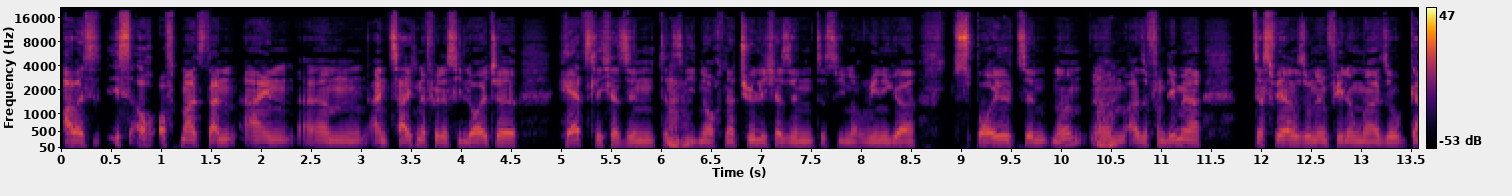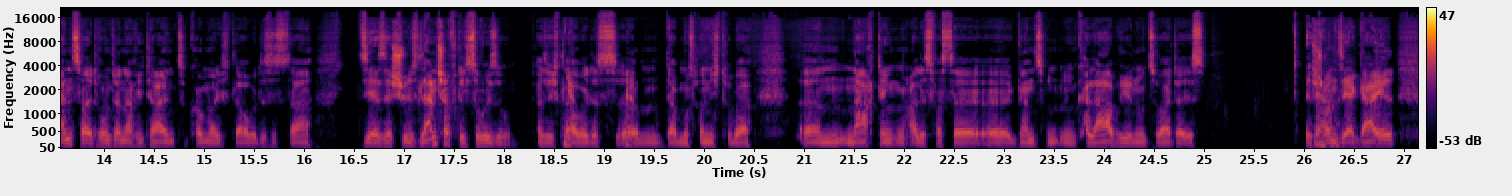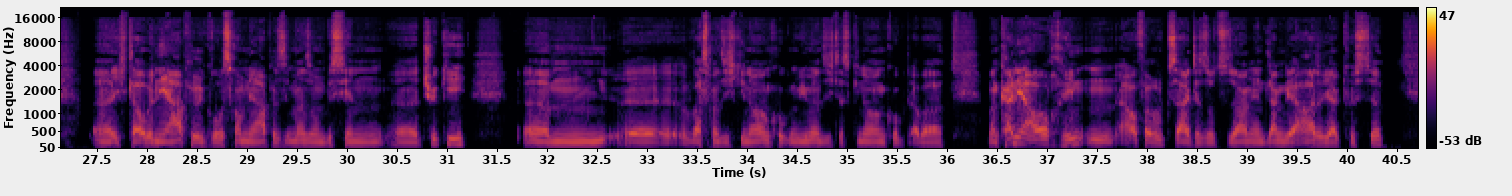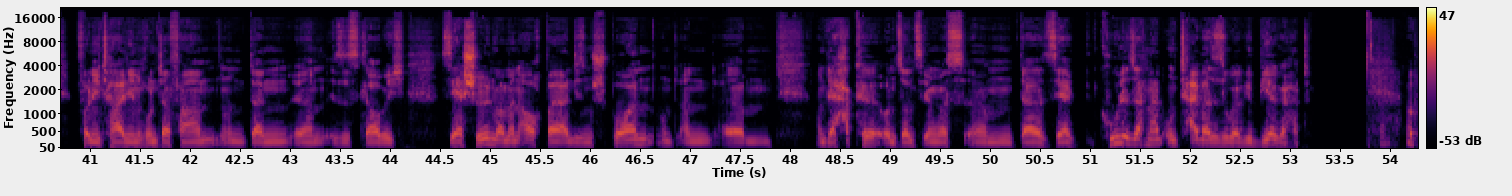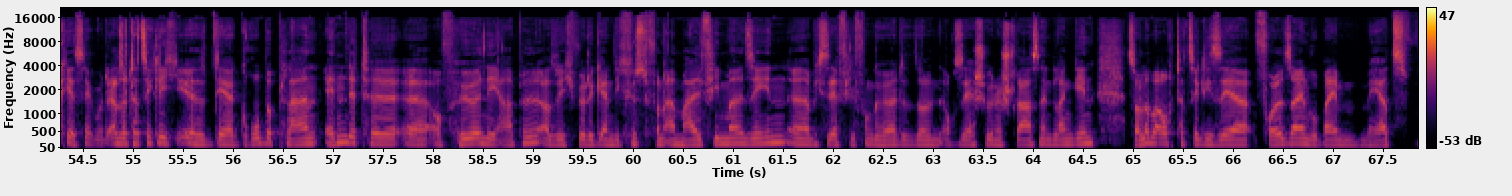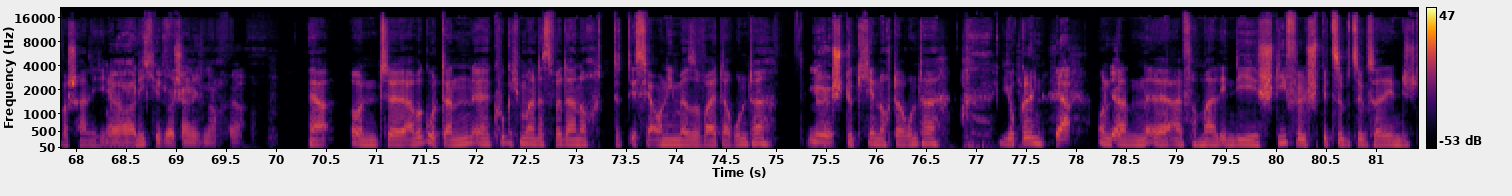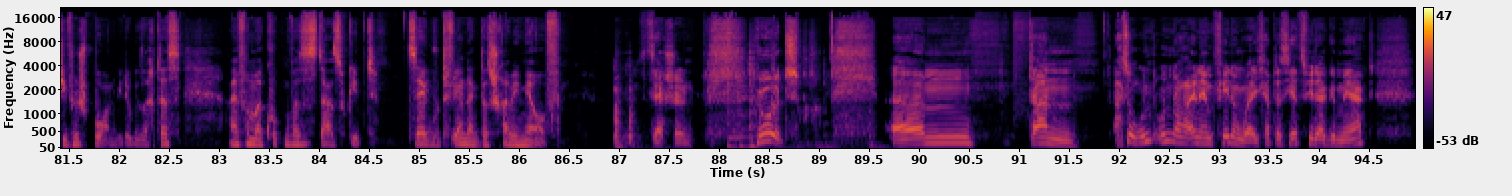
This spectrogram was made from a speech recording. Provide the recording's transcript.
Aber es ist auch oftmals dann ein, ähm, ein Zeichen dafür, dass die Leute herzlicher sind, dass Mhm. sie noch natürlicher sind, dass sie noch weniger spoiled sind. Ne? Mhm. Ähm, also von dem her, das wäre so eine Empfehlung, mal so ganz weit runter nach Italien zu kommen, weil ich glaube, das ist da sehr, sehr schön ist. Landschaftlich sowieso. Also ich Ja. glaube, dass Ja. ähm, da muss man nicht drüber ähm, nachdenken. Alles, was da äh, ganz unten in Kalabrien und so weiter ist, ist Ja. schon sehr geil. Äh, ich glaube, Neapel, Großraum Neapel ist immer so ein bisschen äh, tricky, ähm, äh, was man sich genau anguckt und wie man sich das genau anguckt. Aber man kann ja auch hinten auf der Rückseite sozusagen entlang der Adriaküste von Italien runterfahren und dann ähm, ist es, glaube ich, sehr schön, weil man auch bei an diesem Sporn und an, ähm, an der Hacke und sonst irgendwas ähm, da sehr coole Sachen hat und teilweise sogar Gebirge hat. Okay, sehr gut. Also tatsächlich, äh, der grobe Plan endete äh, auf Höhe Neapel. Also ich würde gerne die Küste von Amalfi mal sehen. Äh, Habe ich sehr viel von gehört. Es sollen auch sehr schöne Straßen entlang gehen. Soll aber auch tatsächlich sehr voll sein, wobei im März wahrscheinlich eher Ja, nicht. geht wahrscheinlich noch, ja. Ja, und äh, aber gut, dann äh, gucke ich mal, dass wir da noch, das ist ja auch nicht mehr so weit darunter, Nö. ein Stückchen noch darunter juckeln Ja, und ja. dann äh, einfach mal in die Stiefelspitze beziehungsweise in die Stiefelsporen, wie du gesagt hast, einfach mal gucken, was es da so gibt. Sehr gut, vielen Ja. Dank, das schreibe ich mir auf. Sehr schön. Gut. Ähm, dann, achso, und, und noch eine Empfehlung, weil ich habe das jetzt wieder gemerkt,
